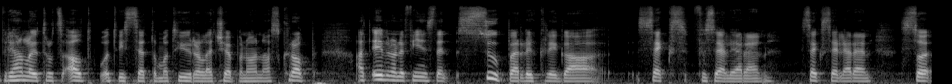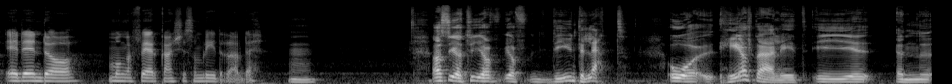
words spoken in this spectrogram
för det handlar ju trots allt på ett visst sätt om att hyra eller köpa någon annans kropp, att även om det finns den superlyckliga sexförsäljaren, sexsäljaren, så är det ändå många fler kanske som lider av det. Mm. Alltså jag, jag, jag, det är ju inte lätt. Och helt ärligt, i en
